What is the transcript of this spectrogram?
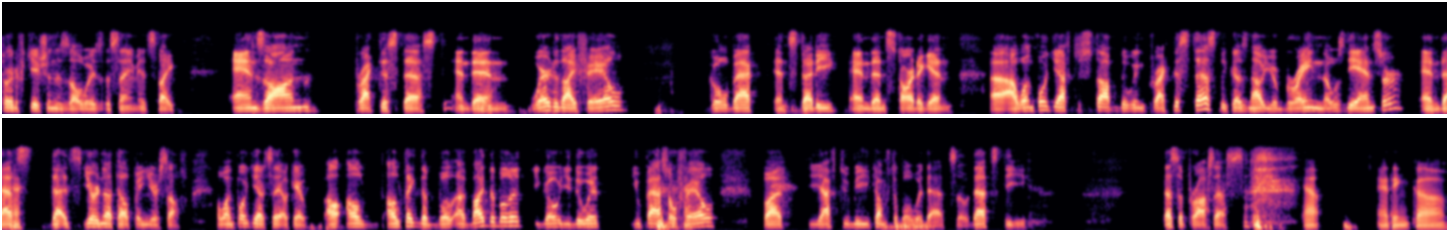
certification is always the same. It's like hands-on practice test, and then yeah. where did I fail? Go back and study, and then start again. Uh, at one point, you have to stop doing practice tests because now your brain knows the answer, and that's that's you're not helping yourself. At one point, you have to say, okay, I'll I'll, I'll take the bullet, uh, bite the bullet. You go, you do it, you pass or fail, but you have to be comfortable with that. So that's the that's the process. yeah I think uh,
